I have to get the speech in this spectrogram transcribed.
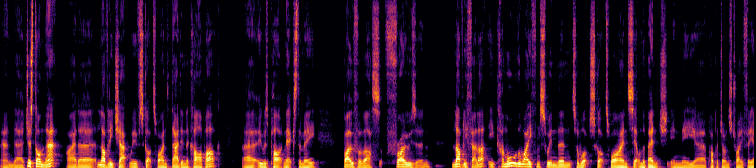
And uh, just on that, I had a lovely chat with Scott Twine's dad in the car park, uh, who was parked next to me. Both of us frozen lovely fella. He'd come all the way from Swindon to watch Scott Twine sit on the bench in the uh, Papa John's Trophy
